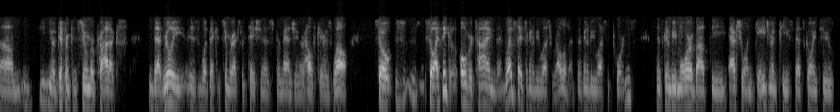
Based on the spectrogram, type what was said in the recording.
um, you know different consumer products that really is what that consumer expectation is for managing their healthcare as well. So, so I think over time that websites are going to be less relevant. They're going to be less important. And it's going to be more about the actual engagement piece that's going to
